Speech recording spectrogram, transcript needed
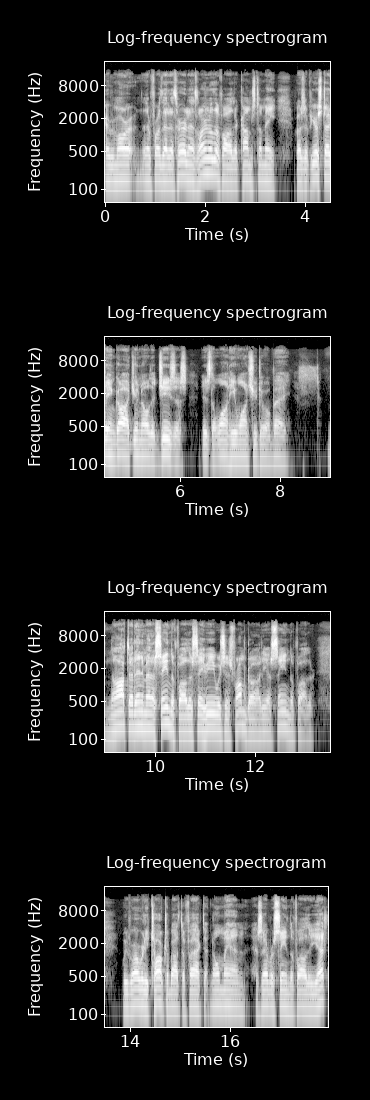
Evermore, therefore, that hath heard and hath learned of the Father comes to me. Because if you're studying God, you know that Jesus is the one He wants you to obey. Not that any man has seen the Father, save he which is from God. He has seen the Father. We've already talked about the fact that no man has ever seen the Father yet.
